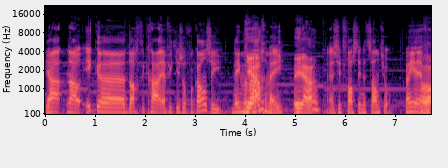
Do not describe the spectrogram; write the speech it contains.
Ja, nou, ik eh, dacht ik ga eventjes op vakantie. Neem mijn Ja? wagen mee. Ja. Hij zit vast in het zand, joh. Kan je even duwen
